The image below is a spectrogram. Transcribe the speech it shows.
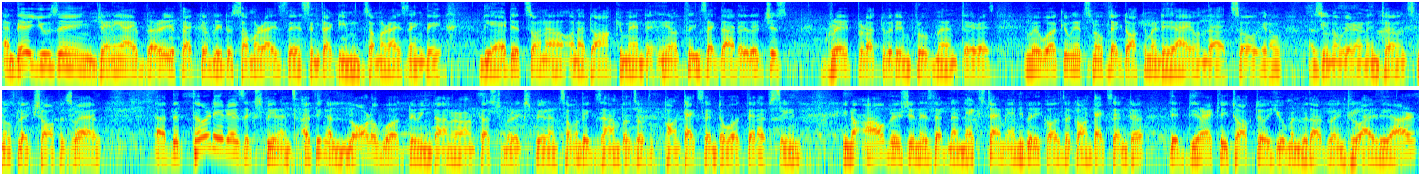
and they're using GenAI very effectively to summarize this. In fact, even summarizing the, the edits on a, on a document, you know, things like that. It's just great productivity improvement areas. And we're working with Snowflake Document AI on that. So, you know, as you know, we're an internal Snowflake shop as well. Uh, the third area is experience. I think a lot of work being done around customer experience. Some of the examples of the contact center work that I've seen. You know, our vision is that the next time anybody calls a contact center, they directly talk to a human without going through IVR,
